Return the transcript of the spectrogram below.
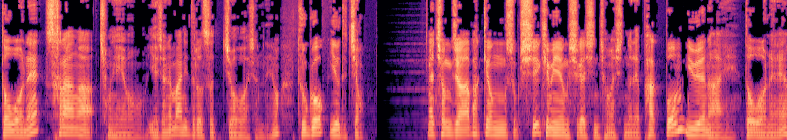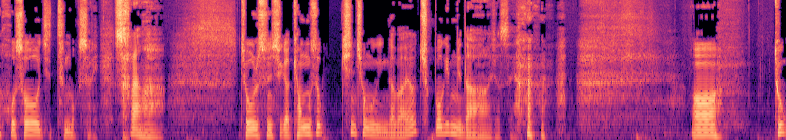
더원의 사랑아 청해요. 예전에 많이 들었었죠 하셨네요. 두 곡 이어 듣죠. 청자 박경숙 씨, 김혜영 씨가 신청하신 노래 박범 You and I 더원의 호소 짙은 목소리 사랑아 조울순 씨가 경숙 신청곡인가 봐요. 축복입니다 하셨어요. 어, 두,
